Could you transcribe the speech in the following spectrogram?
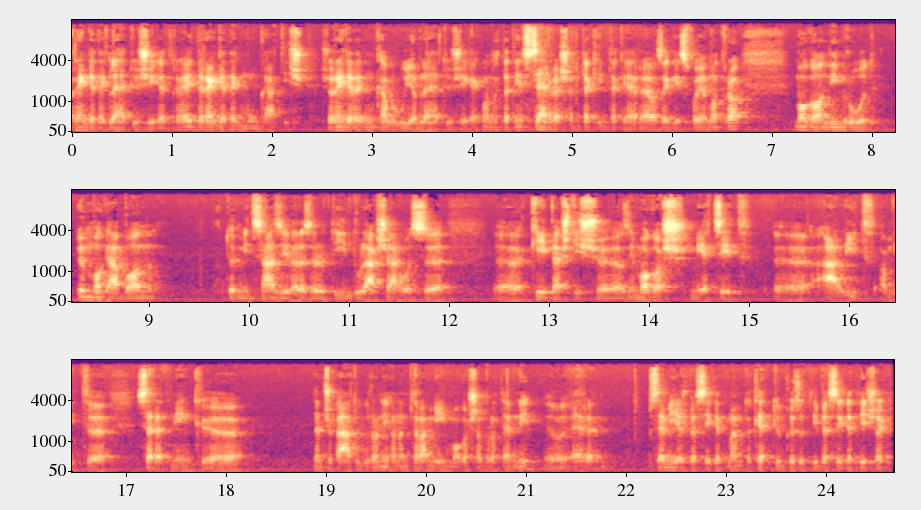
rengeteg lehetőséget rejt, de rengeteg munkát is. És a rengeteg munkával újabb lehetőségek vannak. Tehát én szervesen tekintek erre az egész folyamatra. Maga a Nimrod önmagában több mint száz évvel ezelőtti indulásához képest is azért magas mércét állít, amit szeretnénk nem csak átugrani, hanem talán még magasabbra tenni. Erre személyes beszélget, mármint a kettőnk közötti beszélgetések,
